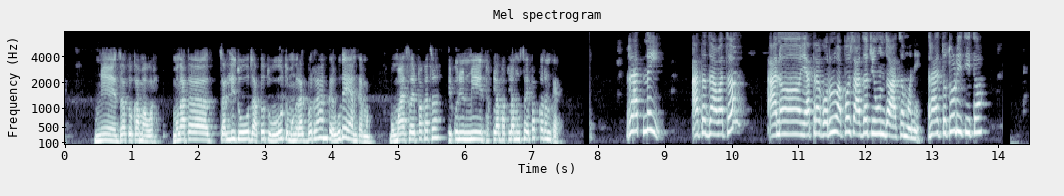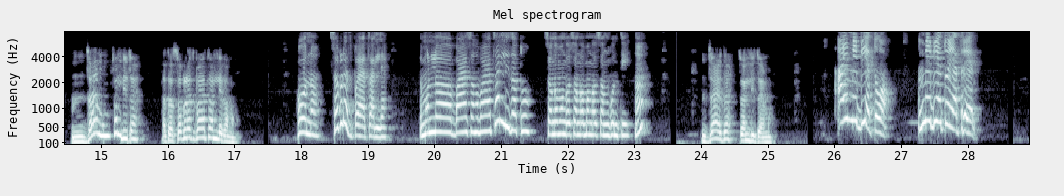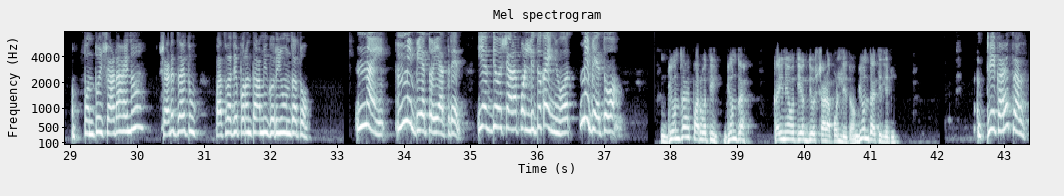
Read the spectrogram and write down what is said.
मी जातो कामावर. मग आता चालली तू जातो तू तर मग रातभर राहन काय उद्या यान काय मग? मग माझ्या स्वयंपाकाचं तिकडून येऊन मी थकला फकला मग स्वयंपाक करून काय? राहत नाही. आता जावाचं आणि यात्रा करून वापस आजच येऊन जायचं म्हणे. राहतो थोडी तिथं. जाय मग चालली जाय आता सगळ्याच बाया चालले का मग? हो ना सगळ्याच बाया चालल्या. तर म्हणलं बाया संग बाया चालली जातो. संग मंग संग मंग संगून ती हा? जाय जाय चालली जाय मग. मी बी येतो. मी बी येतो यात्रेत. पण तू शाळा आहे ना? शाळेत जाय तू. पाच वाजेपर्यंत आम्ही घरी येऊन जातो. नाही मी भेटो यात्रेत. एक दिवस शाळा पडली तर काही नाही होत. मी भेटो घेऊन जा पार्वती घेऊन जा. काही नाही होत एक दिवस शाळा पडली तर. घेऊन जा तिला बी. ठीक आहे चाल.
